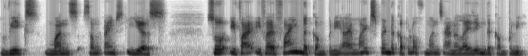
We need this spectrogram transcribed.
weeks, months, sometimes years. So if I if I find a company, I might spend a couple of months analyzing the company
